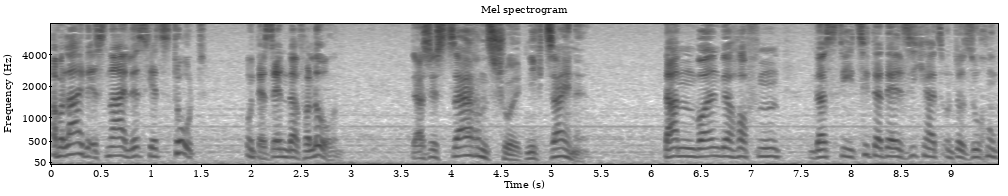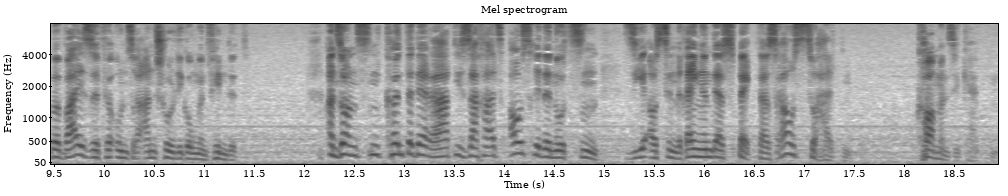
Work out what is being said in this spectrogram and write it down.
Aber leider ist Nihilus jetzt tot und der Sender verloren. Das ist Sarens Schuld, nicht seine. Dann wollen wir hoffen, dass die Zitadell-Sicherheitsuntersuchung Beweise für unsere Anschuldigungen findet. Ansonsten könnte der Rat die Sache als Ausrede nutzen, sie aus den Rängen der Spectres rauszuhalten. Kommen Sie, Captain.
